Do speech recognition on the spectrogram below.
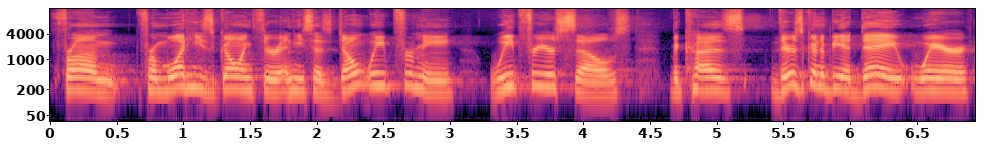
from, from what he's going through. And he says, Don't weep for me, weep for yourselves, because there's going to be a day where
